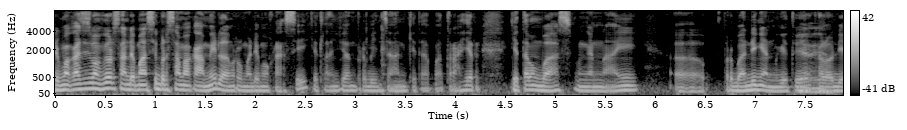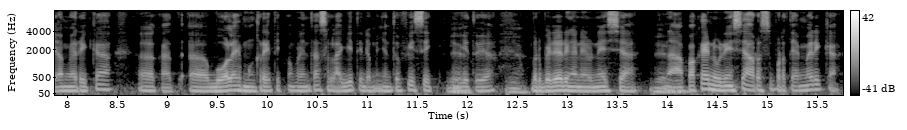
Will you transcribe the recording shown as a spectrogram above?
Terima kasih semua viewers Anda masih bersama kami dalam Rumah Demokrasi. Kita lanjutkan perbincangan kita Pak. Terakhir kita membahas mengenai uh, perbandingan begitu ya. Yeah, Kalau yeah. di Amerika uh, kat, uh, boleh mengkritik pemerintah selagi tidak menyentuh fisik yeah, begitu ya. Yeah. Berbeda dengan Indonesia. Yeah. Nah, apakah Indonesia harus seperti Amerika?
